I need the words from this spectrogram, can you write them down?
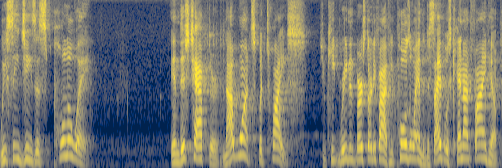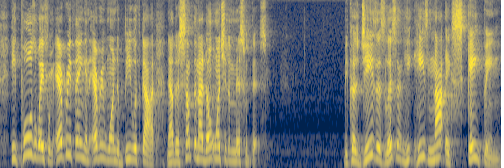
We see Jesus pull away in this chapter, not once, but twice you keep reading verse 35. He pulls away, and the disciples cannot find him. He pulls away from everything and everyone to be with God. Now, there's something I don't want you to miss with this. Because Jesus, listen, he, he's not escaping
